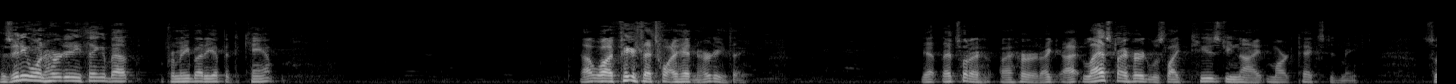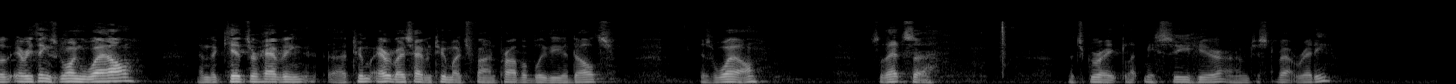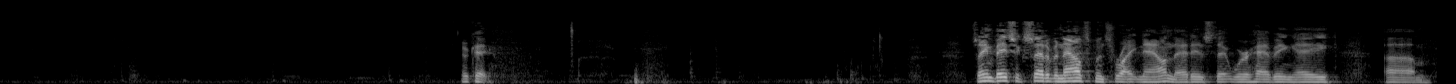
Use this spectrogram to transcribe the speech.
Has anyone heard anything about from anybody up at the camp? Uh, well, I figured that's why I hadn't heard anything. Yeah, that's what I, I heard. I, I, last I heard was like Tuesday night. Mark texted me, so everything's going well, and the kids are having uh, too. Everybody's having too much fun. Probably the adults as well. So that's uh, that's great. Let me see here. I'm just about ready. Okay. Same basic set of announcements right now, and that is that we're having a um,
